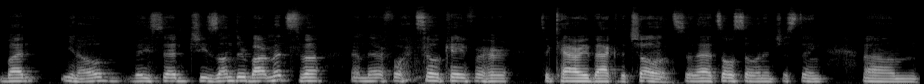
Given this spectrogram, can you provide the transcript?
But, you know, they said she's under bar mitzvah, and therefore it's okay for her to carry back the cholent. So that's also an interesting, um,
